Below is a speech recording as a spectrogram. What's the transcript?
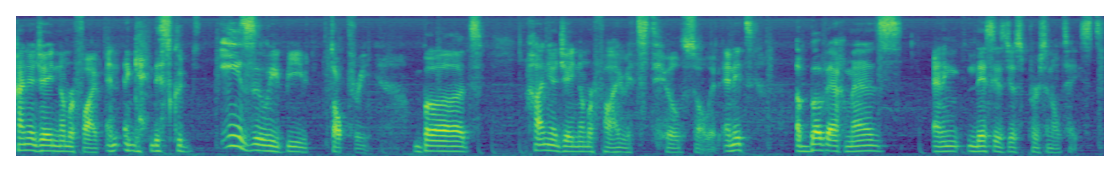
Rania J number five, and again, this could easily be top three, but Rania J number five, it's still solid. And it's above Hermes, and this is just personal taste.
